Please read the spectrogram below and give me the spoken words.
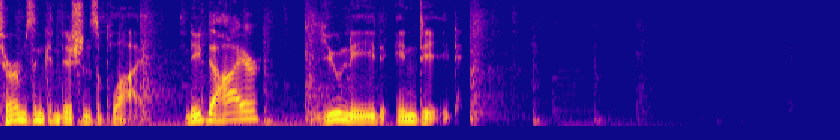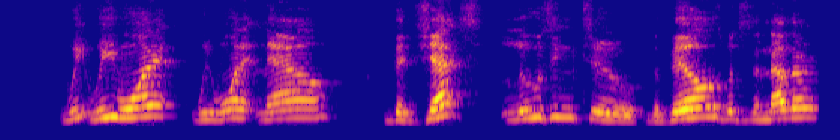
Terms and conditions apply. Need to hire? You need Indeed. We we want it. We want it now. The Jets losing to the Bills, which is another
